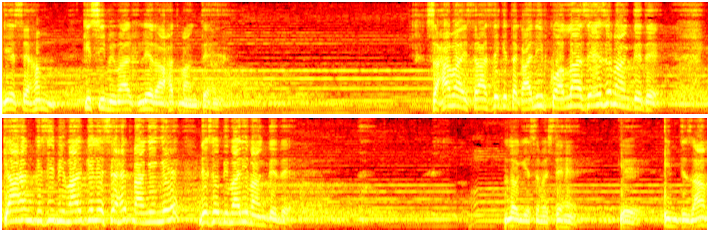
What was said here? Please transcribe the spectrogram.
जैसे हम किसी बीमार के लिए राहत मांगते हैं। साहबा इस रास्ते की तकालीफ को अल्लाह से ऐसे मांगते थे क्या हम किसी बीमार के लिए सेहत मांगेंगे? जैसे बीमारी मांगते थे। लोग ये समझते हैं कि इंतज़ाम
